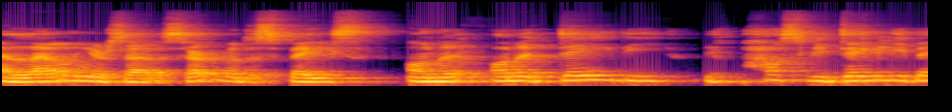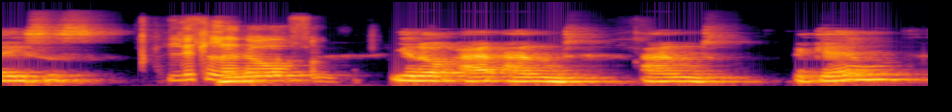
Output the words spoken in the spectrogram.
allowing yourself a certain amount of space on a on a daily, if possibly daily basis little and often. You know, and and again,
